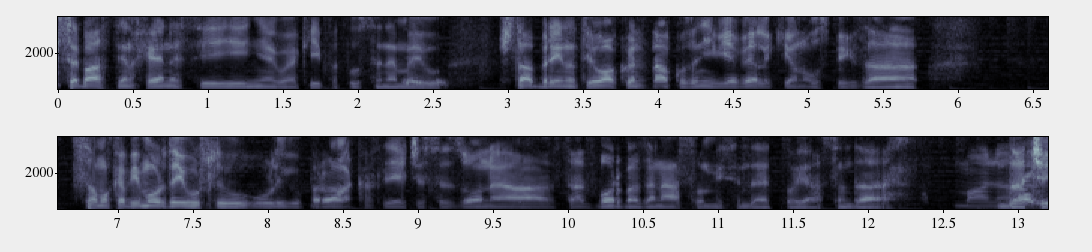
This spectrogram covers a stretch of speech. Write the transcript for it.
Sebastian Henes i njegova ekipa tu se nemaju šta brinuti. Ovako onako za njih je veliki ono uspjeh za samo kad bi možda i ušli u, u ligu prvaka sljedeće sezone, a sad borba za naslov, mislim da je to jasno da, da će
